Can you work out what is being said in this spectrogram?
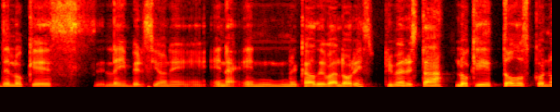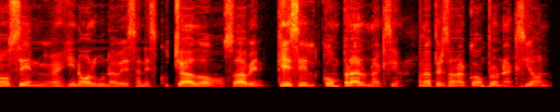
de lo que es la inversión en, el mercado de valores. Primero está lo que todos conocen, me imagino alguna vez han escuchado o saben, que es el comprar una acción. Una persona compra una acción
